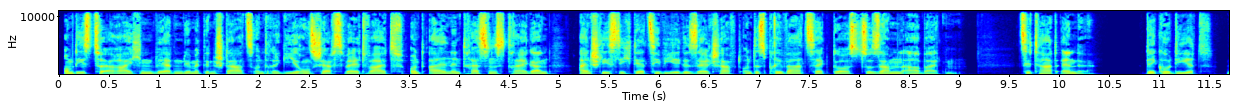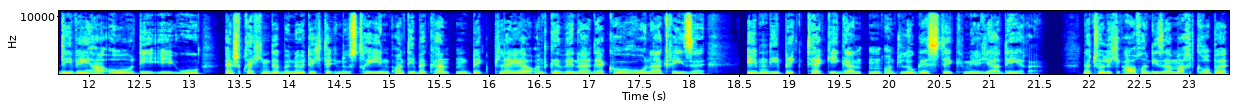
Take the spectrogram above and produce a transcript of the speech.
um dies zu erreichen, werden wir mit den Staats- und Regierungschefs weltweit und allen Interessensträgern, einschließlich der Zivilgesellschaft und des Privatsektors, zusammenarbeiten. Zitat Ende. Dekodiert die WHO, die EU, entsprechende benötigte Industrien und die bekannten Big Player und Gewinner der Corona-Krise, eben die Big Tech-Giganten und Logistik-Milliardäre. Natürlich auch in dieser Machtgruppe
